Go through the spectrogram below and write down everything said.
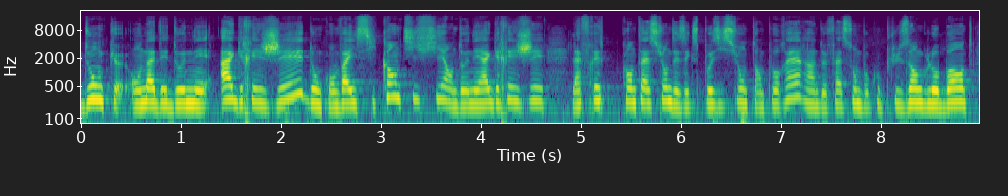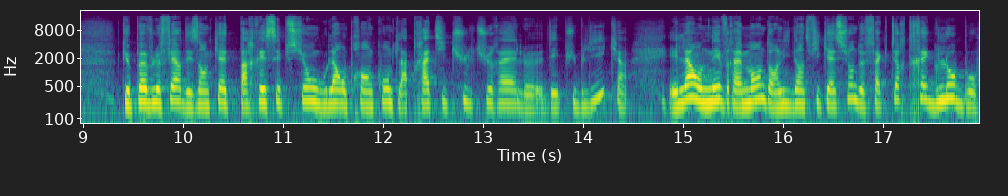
Donc, on a des données agrégées. Donc, on va ici quantifier en données agrégées la fréquentation des expositions temporaires hein, de façon beaucoup plus englobante que peuvent le faire des enquêtes par réception où là, on prend en compte la pratique culturelle euh, des publics. Et là, on est vraiment dans l'identification de facteurs très globaux.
